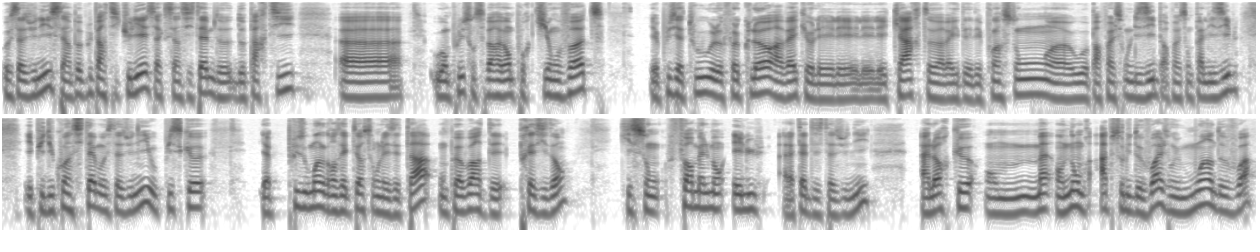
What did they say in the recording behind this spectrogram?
Aux États-Unis, c'est un peu plus particulier, c'est-à-dire que c'est un système de, de partis euh, où en plus on ne sait pas vraiment pour qui on vote Et plus il y a tout le folklore avec les, cartes, avec des, poinçons, euh, où parfois elles sont lisibles, parfois elles sont pas lisibles. Et puis du coup un système aux États-Unis où puisque il y a plus ou moins de grands électeurs selon les États, on peut avoir des présidents qui sont formellement élus à la tête des États-Unis, alors qu'en en nombre absolu de voix, ils ont eu moins de voix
